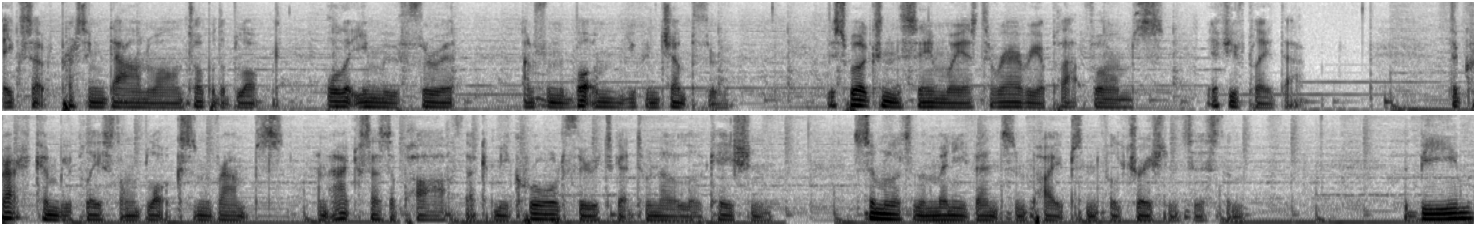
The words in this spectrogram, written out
except pressing down while on top of the block, will let you move through it, and from the bottom you can jump through. This works in the same way as Terraria platforms, if you've played that. The crack can be placed on blocks and ramps and acts as a path that can be crawled through to get to another location, similar to the many vents and pipes and filtration system. The beam,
